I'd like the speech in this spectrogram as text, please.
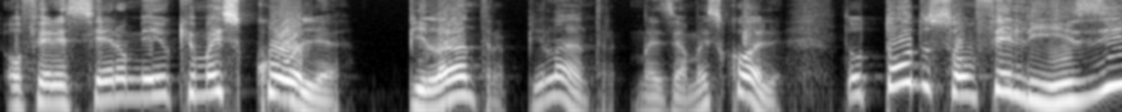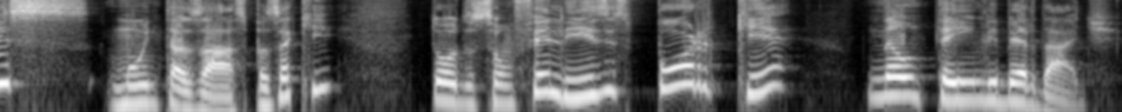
Ofereceram meio que uma escolha. Pilantra? Pilantra, mas é uma escolha. Então todos são felizes, muitas aspas aqui, todos são felizes porque não têm liberdade.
